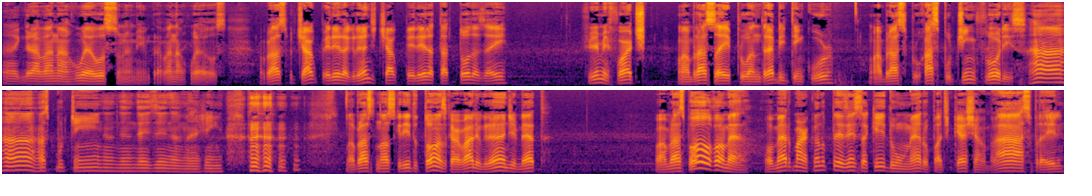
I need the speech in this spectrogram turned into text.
Ai, gravar na rua é osso, meu amigo. Gravar na rua é osso. Um abraço pro Thiago Pereira Grande. Thiago Pereira tá todas aí. Firme e forte. Um abraço aí pro André Bittencourt. Um abraço pro Rasputin Flores. Rasputin. Um abraço pro nosso querido Thomas Carvalho, grande Beta. Um abraço pro Romero. Romero marcando presença aqui do Mero Podcast. Um abraço para ele.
